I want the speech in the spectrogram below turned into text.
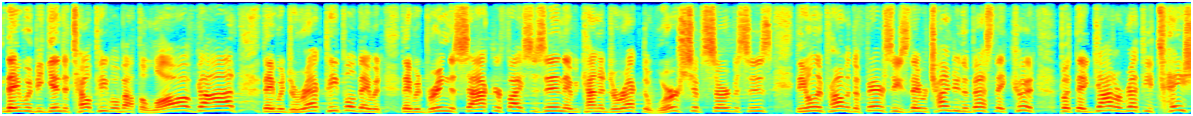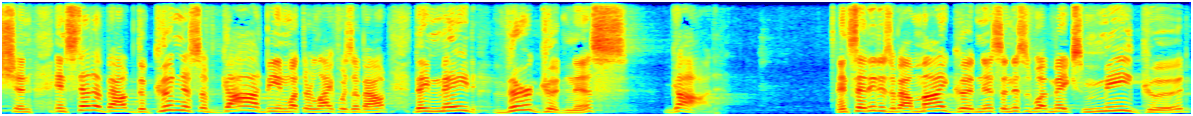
They would begin to tell people about the law of God. They would direct people. They would, they would bring the sacrifices in. They would kind of direct the worship services. The only problem with the Pharisees, they were trying to do the best they could, but they got a reputation. Instead of about the goodness of God being what their life was about, they made their goodness God and said, It is about my goodness, and this is what makes me good.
